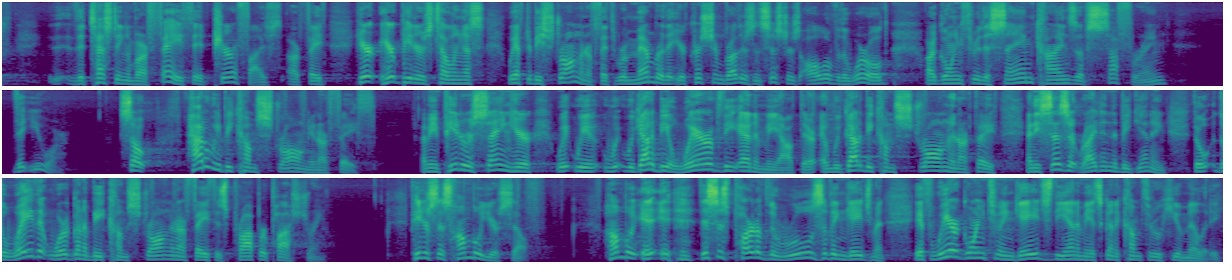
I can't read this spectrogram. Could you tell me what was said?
the testing of our faith, it purifies our faith. Here, here Peter is telling us we have to be strong in our faith. Remember that your Christian brothers and sisters all over the world are going through the same kinds of suffering that you are. So, how do we become strong in our faith? I mean, Peter is saying here, we, we, we, we got to be aware of the enemy out there and we've got to become strong in our faith. And he says it right in the beginning. The, the way that we're going to become strong in our faith is proper posturing. Peter says, humble yourself. Humble, it, it, this is part of the rules of engagement. If we are going to engage the enemy, it's going to come through humility.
